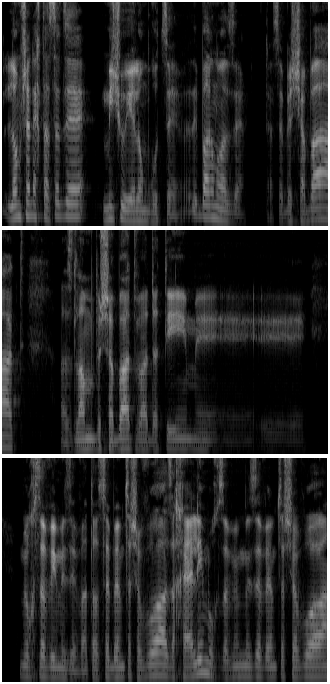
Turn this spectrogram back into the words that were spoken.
לא משנה איך תעשה את זה, מישהו יהיה לא מרוצה. דיברנו על זה. תעשה בשבת, אז למה בשבת והדתיים אה, אה, מאוכזבים מזה, ואתה עושה באמצע שבוע, אז החיילים מאוכזבים מזה, באמצע שבוע,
